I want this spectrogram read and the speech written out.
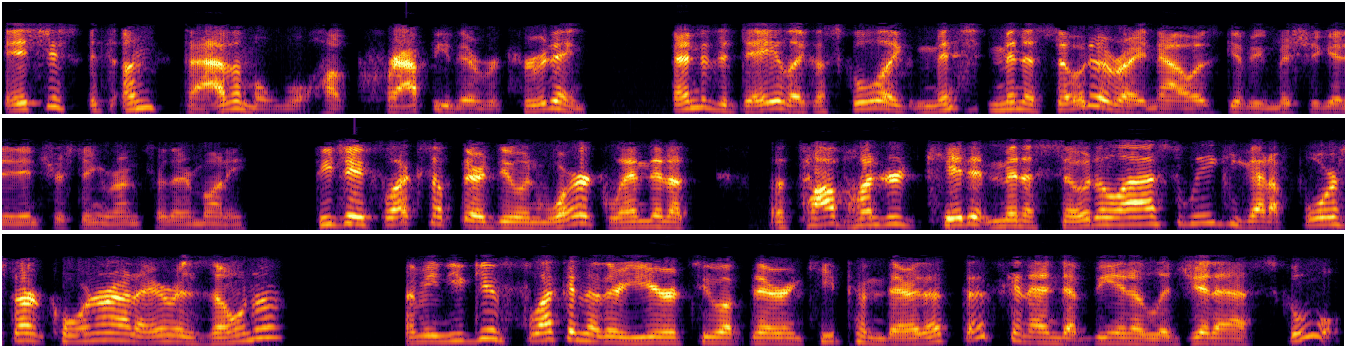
it's just it's unfathomable how crappy they're recruiting end of the day, like a school like Minnesota right now is giving Michigan an interesting run for their money. PJ Fleck's up there doing work, landing a, a top 100 kid at Minnesota last week. He got a four star corner out of Arizona. I mean, you give Fleck another year or two up there and keep him there, that, that's going to end up being a legit ass school.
